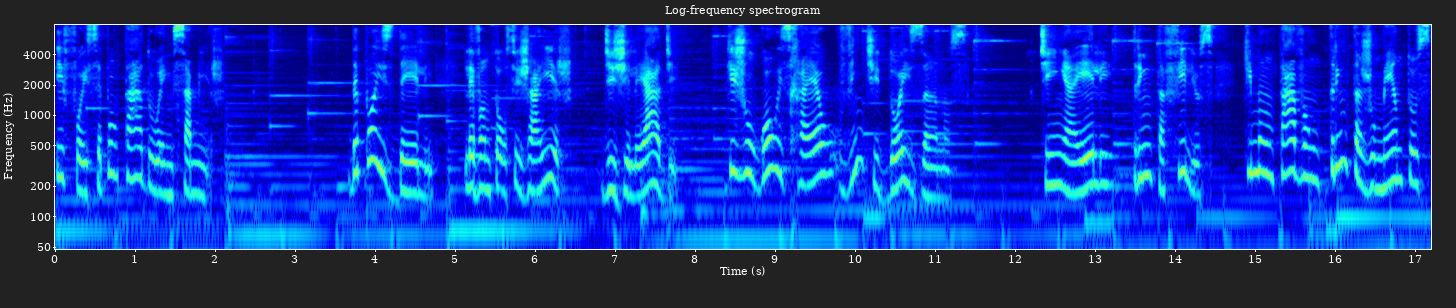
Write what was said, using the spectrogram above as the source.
e foi sepultado em Samir. Depois dele, levantou-se Jair, de Gileade, que julgou Israel 22 anos. Tinha ele trinta filhos que montavam trinta jumentos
